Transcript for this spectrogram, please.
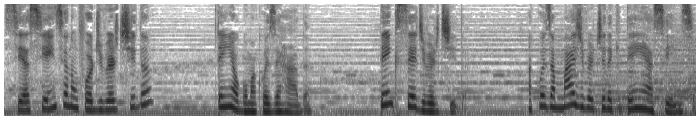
Se a ciência não for divertida, tem alguma coisa errada. Tem que ser divertida. A coisa mais divertida que tem é a ciência.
